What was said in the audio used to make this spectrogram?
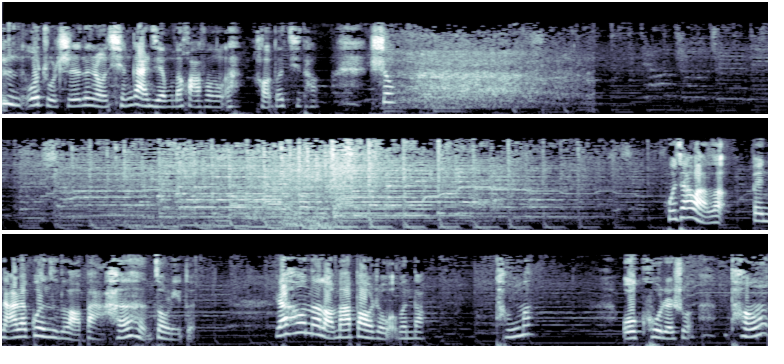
我主持那种情感节目的画风了？好多鸡汤，收。回家晚了，被拿着棍子的老爸狠狠揍了一顿。然后呢，老妈抱着我问道：“疼吗？”我哭着说：“疼。”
